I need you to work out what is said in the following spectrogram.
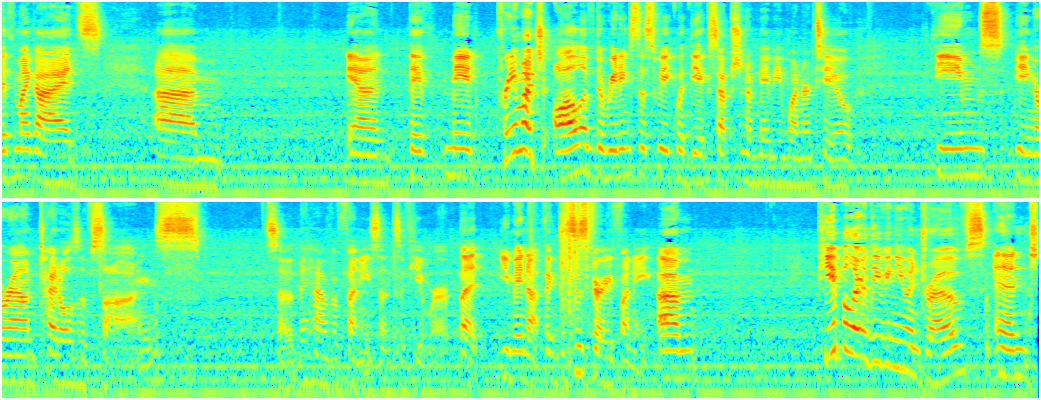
with my guides. Um, and they've made pretty much all of the readings this week, with the exception of maybe one or two themes being around titles of songs. So they have a funny sense of humor, but you may not think this is very funny. Um, people are leaving you in droves, and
